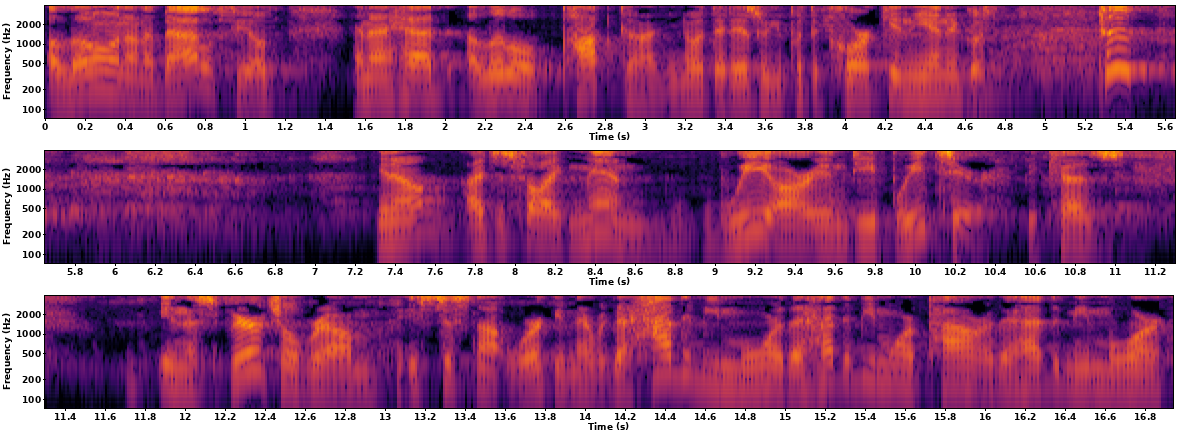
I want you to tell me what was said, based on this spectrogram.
alone on a battlefield. And I had a little pop gun. You know what that is? Where you put the cork in the end and it goes poop. You know, I just felt like, man, we are in deep weeds here because in the spiritual realm, it's just not working. There, there had to be more. There had to be more power. There had to be more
